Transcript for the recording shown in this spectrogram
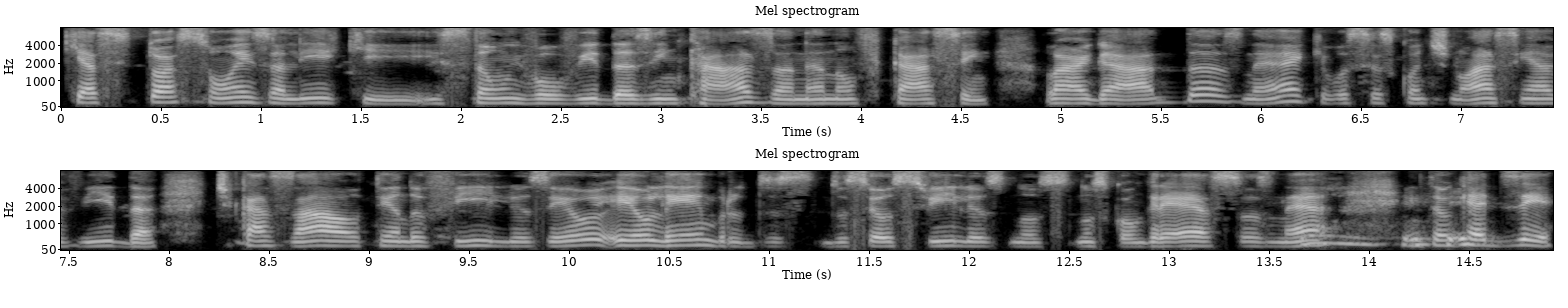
que as situações ali que estão envolvidas em casa, né, não ficassem largadas, né, que vocês continuassem a vida de casal, tendo filhos. Eu, eu lembro dos, dos seus filhos nos, nos congressos, né, então quer dizer,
